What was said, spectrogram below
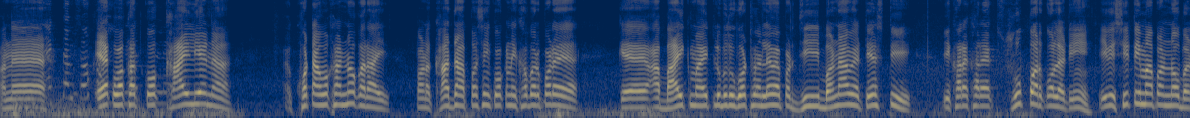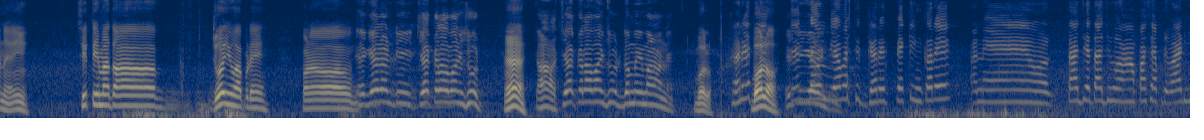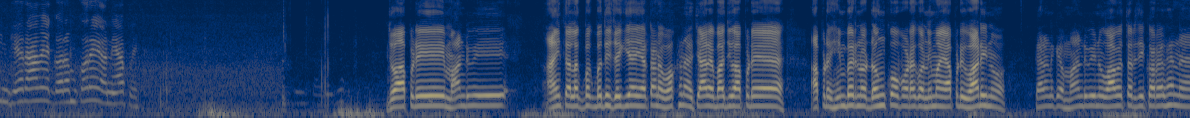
અને એક વખત કોક ખાઈ લે ને ખોટા વખાણ ન કરાય પણ ખાધા પછી કોકની ખબર પડે કે આ બાઇકમાં એટલું બધું ગોઠવીને લેવાય પણ જે બનાવે ટેસ્ટી એ ખરેખર એક સુપર ક્વોલિટી એવી સિટીમાં પણ ન બને અહીં સિટીમાં તો આ જોયું આપણે પણ ગેરંટી ચેક કરાવવાની છૂટ. હે? હા ચેક કરાવવાની છૂટ ગમે માણસને. બોલો. બોલો. એકદમ વ્યવસ્થિત ઘરે પેકિંગ કરે અને તાજે તાજું આ પાસે આપણે વાડીને ઘેર આવે ગરમ કરે અને આપે. જો આપણી માંડવી અહીં તો લગભગ બધી જગ્યાએ અટાણે વખણાય. ચારે બાજુ આપણે આપણે હિંબેરનો ડંકો પડે નિમાય આપણી વાડીનો. કારણ કે માંડવીનું વાવેતર જે કરેલ છે ને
